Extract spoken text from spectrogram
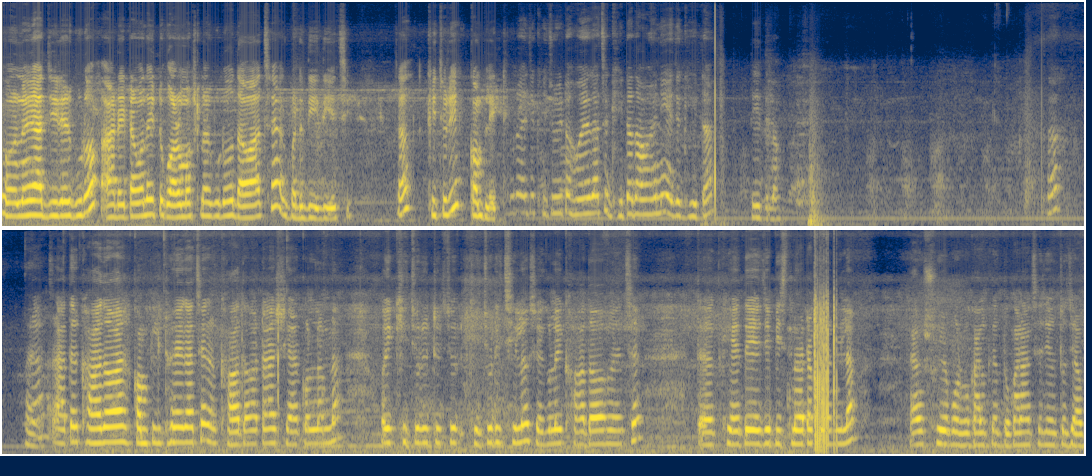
ধনে আর জিরের গুঁড়ো আর এটার মধ্যে একটু গরম মশলার গুঁড়ো দেওয়া আছে একবারে দিয়ে দিয়েছি। তো খিচুড়ি কমপ্লিট এই যে খিচুড়িটা হয়ে গেছে ঘিটা দেওয়া হয়নি এই যে ঘিটা দিয়ে দিলাম। হ্যাঁ, রাতের খাওয়া দাওয়া কমপ্লিট হয়ে গেছে খাওয়া দাওয়াটা শেয়ার করলাম না। ওই খিচুড়ি টিচুড়ি, খিচুড়ি ছিল, সেগুলোই খাওয়া দাওয়া হয়েছে। তা খেয়ে দিয়ে যে বিছনাটা করে নিলাম। এখন শুয়ে পড়ব, কালকে দোকান আছে যেহেতু যাব,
